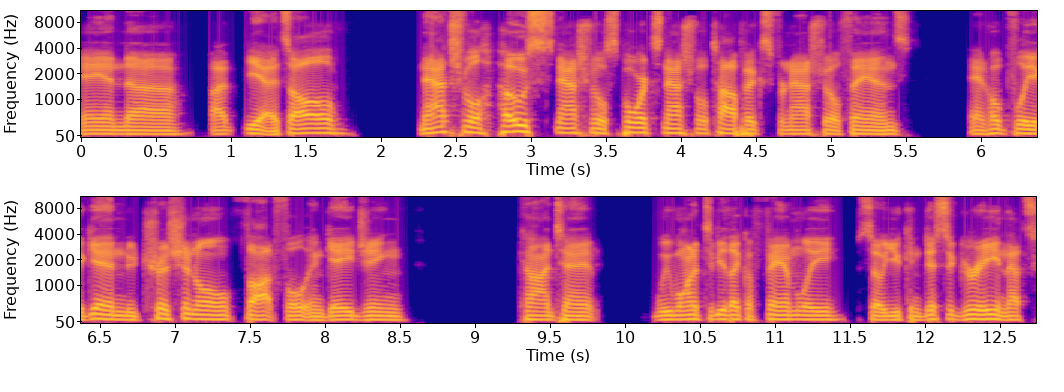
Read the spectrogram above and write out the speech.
And uh, I, yeah, it's all Nashville hosts, Nashville sports, Nashville topics for Nashville fans and hopefully again nutritional thoughtful engaging content. We want it to be like a family so you can disagree and that's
